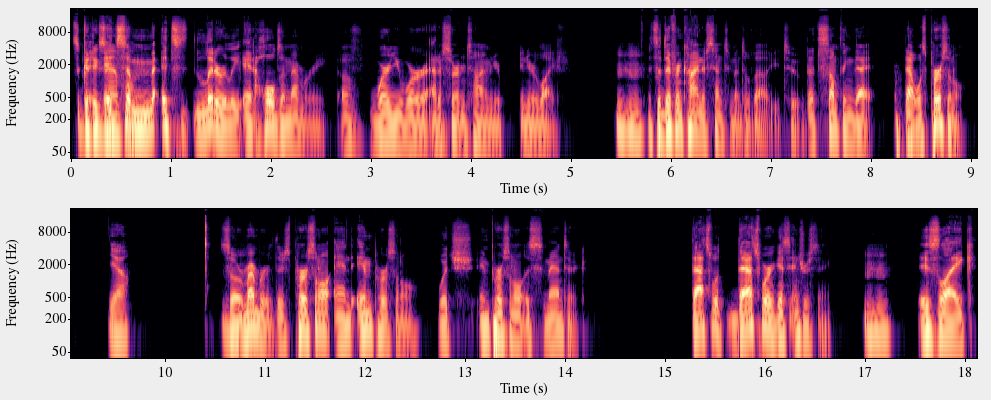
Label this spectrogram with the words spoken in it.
It's a good example. It's a it's literally it holds a memory of where you were at a certain time in your in your life. Mhm. It's a different kind of sentimental value too. That's something that that was personal. Yeah. So Mhm. remember, there's personal and impersonal, which impersonal is semantic. That's what that's where it gets interesting. Mhm. Is like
